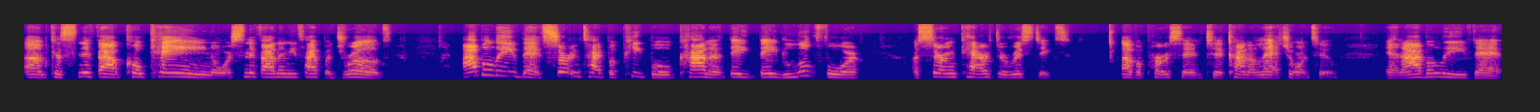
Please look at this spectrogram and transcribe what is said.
um, can sniff out cocaine or sniff out any type of drugs i believe that certain type of people kind of they they look for a certain characteristics of a person to kind of latch onto and i believe that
